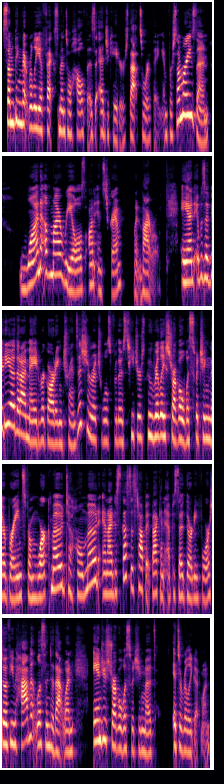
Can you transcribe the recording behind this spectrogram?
something that really affects mental health as educators, that sort of thing. And for some reason, one of my reels on Instagram went viral. And it was a video that I made regarding transition rituals for those teachers who really struggle with switching their brains from work mode to home mode. And I discussed this topic back in episode 34. So if you haven't listened to that one and you struggle with switching modes, it's a really good one.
